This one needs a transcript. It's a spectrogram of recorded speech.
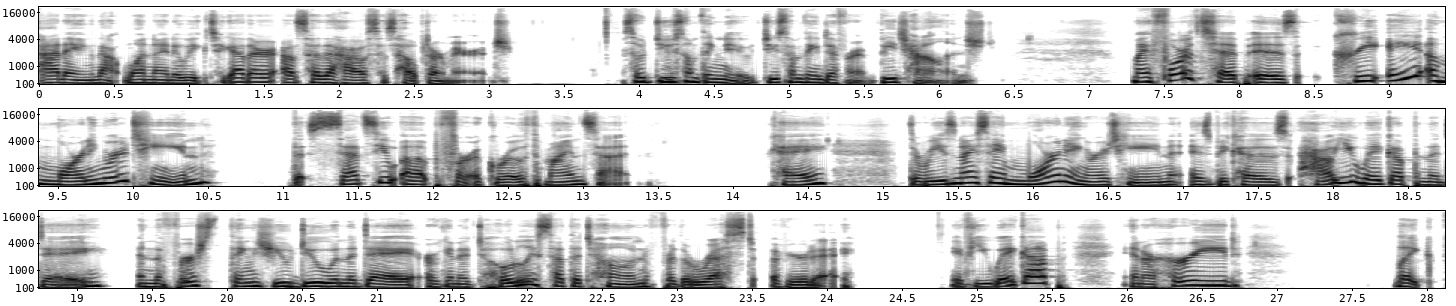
adding that one night a week together outside the house has helped our marriage. So, do something new, do something different, be challenged. My fourth tip is create a morning routine that sets you up for a growth mindset. Okay. The reason I say morning routine is because how you wake up in the day and the first things you do in the day are going to totally set the tone for the rest of your day. If you wake up in a hurried, like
